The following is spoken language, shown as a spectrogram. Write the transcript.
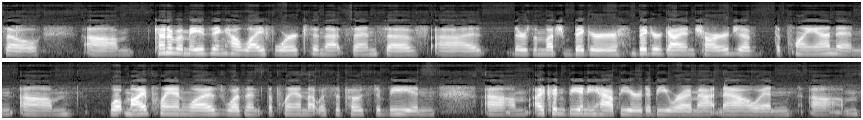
So, um, kind of amazing how life works in that sense of uh, there's a much bigger bigger guy in charge of the plan and um what my plan was wasn't the plan that was supposed to be and um I couldn't be any happier to be where I'm at now and um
